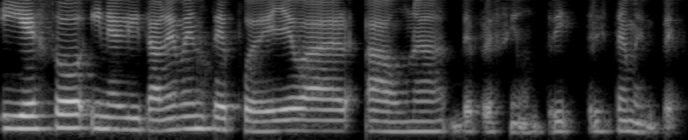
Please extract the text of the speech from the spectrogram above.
y eso inevitablemente puede llevar a una depresión, tristemente.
